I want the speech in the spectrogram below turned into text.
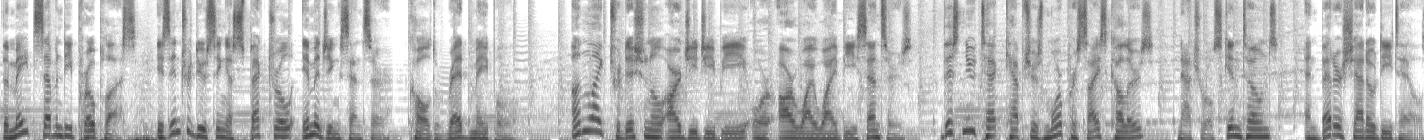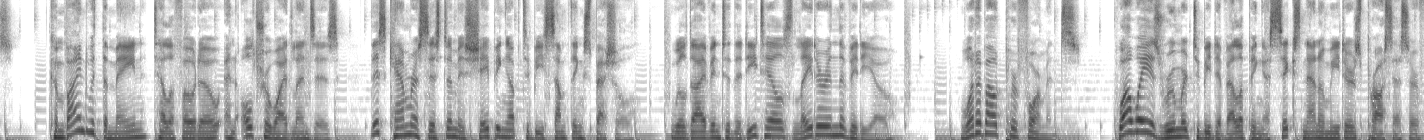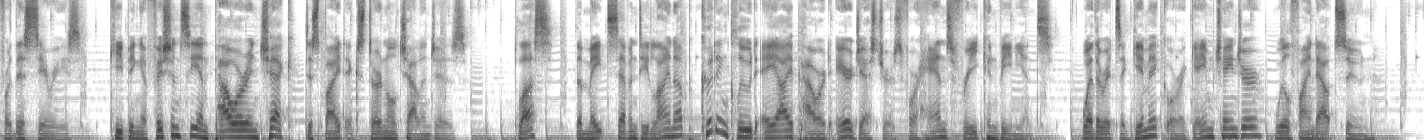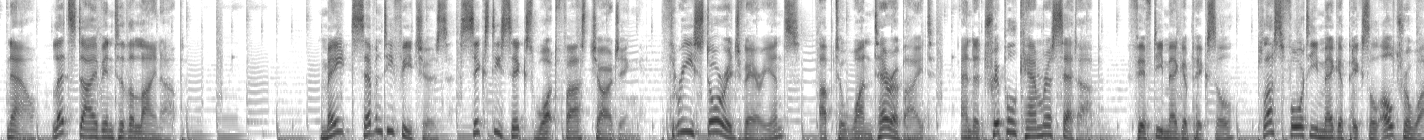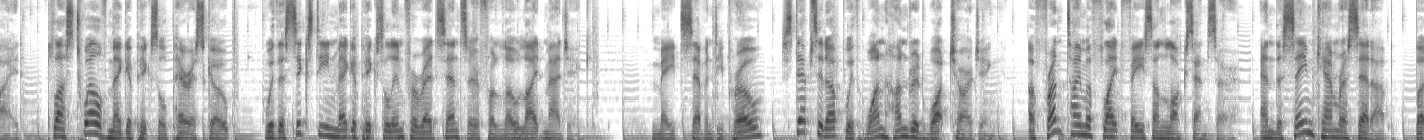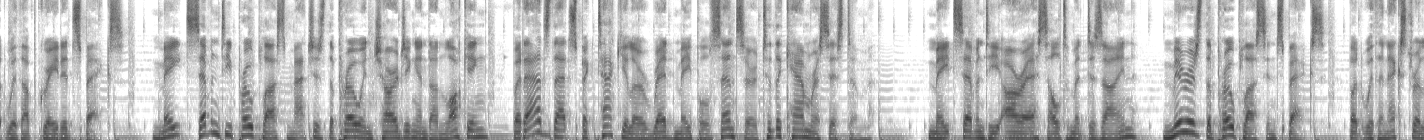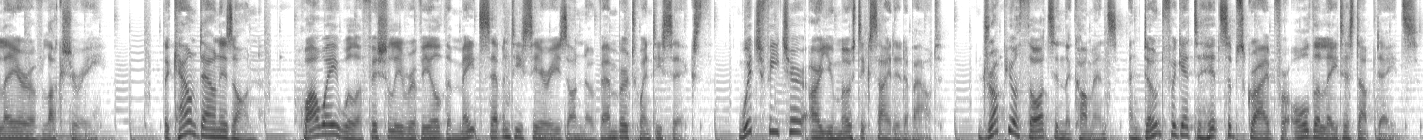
The Mate 70 Pro Plus is introducing a spectral imaging sensor called Red Maple Unlike traditional RGGB or RYYB sensors, this new tech captures more precise colors, natural skin tones, and better shadow details. Combined with the main, telephoto, and ultra-wide lenses, this camera system is shaping up to be something special. We'll dive into the details later in the video. What about performance? Huawei is rumored to be developing a 6 nanometers processor for this series, keeping efficiency and power in check despite external challenges. Plus, the Mate 70 lineup could include AI-powered air gestures for hands-free convenience. Whether it's a gimmick or a game changer, we'll find out soon. Now, let's dive into the lineup. Mate 70 features 66 watt fast charging, three storage variants, up to 1 terabyte, and a triple camera setup, 50 megapixel, plus 40 megapixel ultra-wide, plus 12 megapixel periscope, with a 16 megapixel infrared sensor for low light magic. Mate 70 Pro steps it up with 100 watt charging, a front time of flight face unlock sensor, and the same camera setup, but with upgraded specs. Mate 70 Pro Plus matches the Pro in charging and unlocking, but adds that spectacular red maple sensor to the camera system. Mate 70 RS Ultimate design mirrors the Pro Plus in specs, but with an extra layer of luxury. The countdown is on. Huawei will officially reveal the Mate 70 series on November 26th. Which feature are you most excited about? Drop your thoughts in the comments and don't forget to hit subscribe for all the latest updates.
